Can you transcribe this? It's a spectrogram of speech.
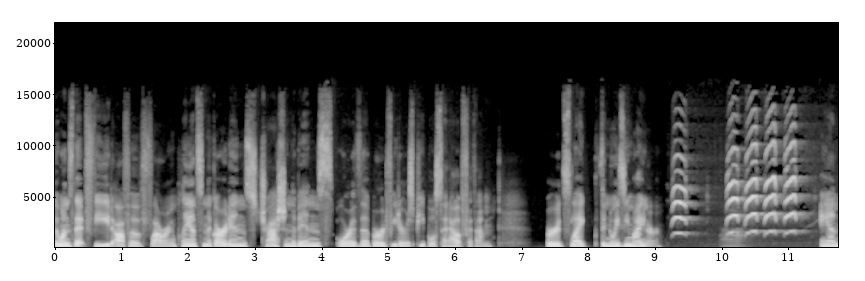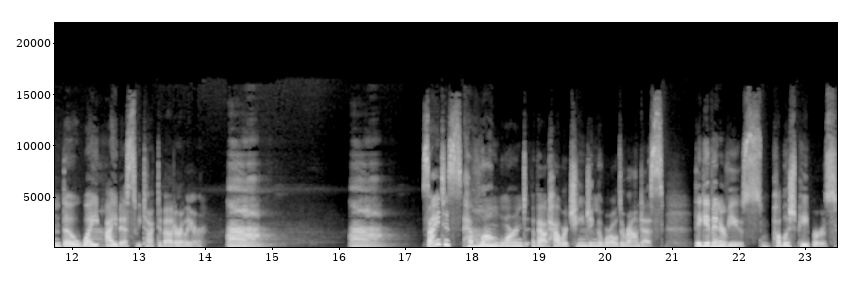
The ones that feed off of flowering plants in the gardens, trash in the bins, or the bird feeders people set out for them birds like the noisy miner and the white ibis we talked about earlier. Scientists have long warned about how we're changing the world around us. They give interviews, publish papers,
